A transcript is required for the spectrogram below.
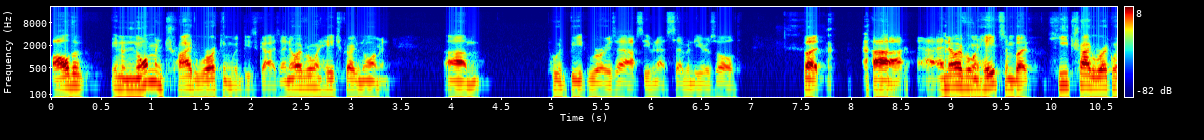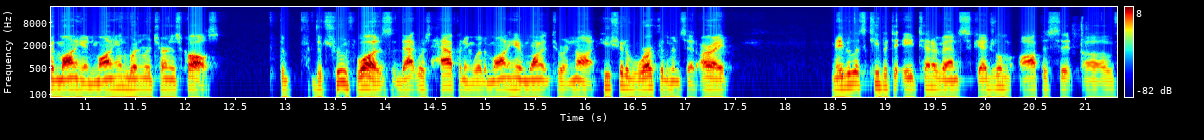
all the, you know, Norman tried working with these guys. I know everyone hates Greg Norman, um, who would beat Rory's ass even at 70 years old. But uh, I know everyone hates him, but he tried working with Monahan. Monahan wouldn't return his calls. The, the truth was that was happening whether Monahan wanted to or not. He should have worked with him and said, all right, maybe let's keep it to eight, 10 events, schedule them opposite of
